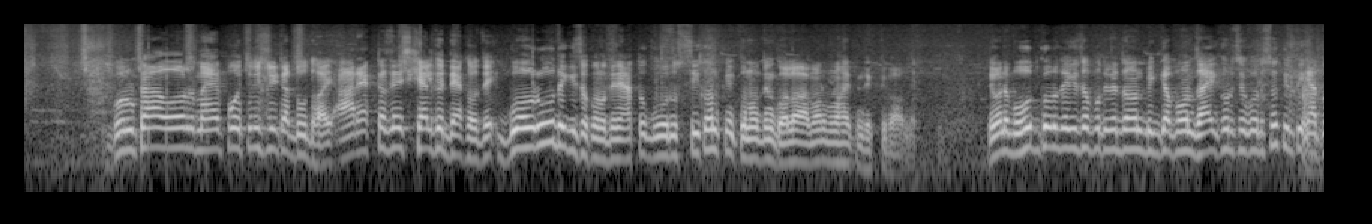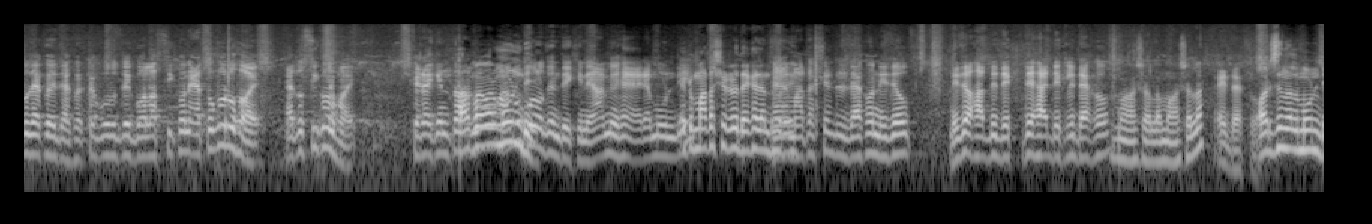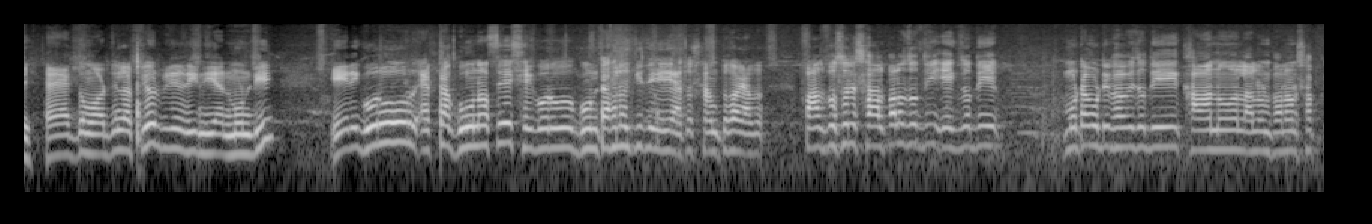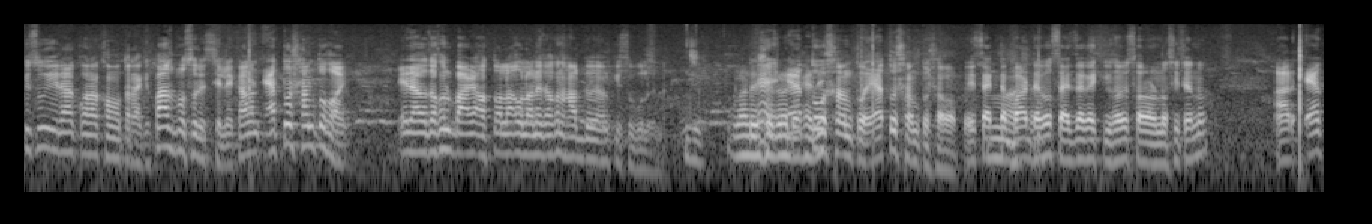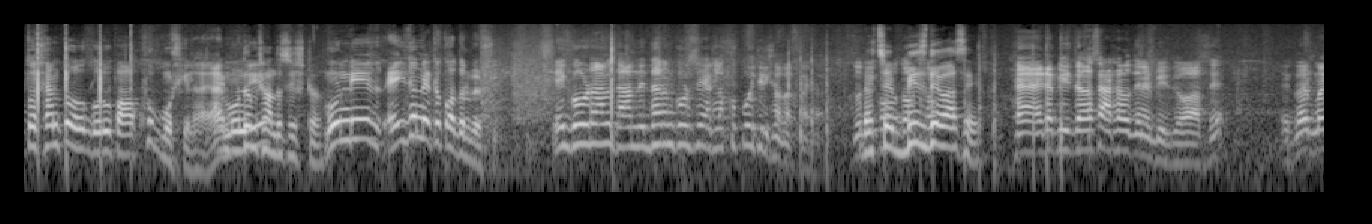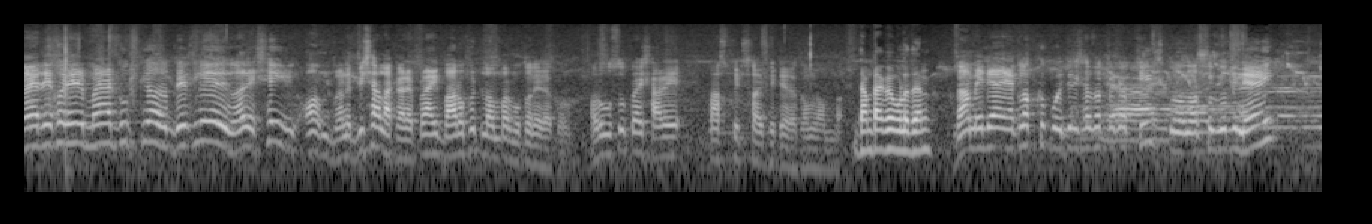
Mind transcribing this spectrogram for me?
গরুটা ওর মায়ের পঁয়ত্রিশ লিটার দুধ হয়। আর একটা জিনিস খেয়াল করে দেখো যে গরু দেখিছো কোনোদিন? এত গরু চিকনকে কোনোদিন গলা? আমার মনে হয় তুমি দেখতে পাও না যেমন বহুত গরু দেখিছো প্রতিবেদন বিজ্ঞাপন যাই করছে করছ কিন্তু এত দেখো দেখো একটা গরু যে গলা চিকন এত গরু হয় এত চিকন হয় সেটা কিন্তু আবার মুন্ডি। কোনোদিন দেখিনি। আমি হ্যাঁ এটা মুন্ডি। একটু মাথা সেটা দেখা দেন হ্যাঁ মাথা সেটা দেখো নিজেও নিজেও হাত দিয়ে দেখতে হয় দেখলে দেখো। মাশাল্লাহ মাশাল্লাহ এই দেখো। অরিজিনাল মুন্ডি। হ্যাঁ একদম অরিজিনাল পিওর ব্রিডের ইন্ডিয়ান মুন্ডি। এর গরুর একটা গুণ আছে সেই গরু গুণটা হলো কি যে এত শান্ত হয়। পাঁচ বছরের সাল পালো যদি এক যদি মোটামুটিভাবে যদি খাওয়ানো লালন পালন সব কিছু এরা করার ক্ষমতা রাখে। পাঁচ বছরের ছেলে কারণ এত শান্ত হয় এরা যখন বাইরে তলা ওলানে যখন হাত দেয় কিছু বলে না। হ্যাঁ, এত শান্ত এত শান্ত স্বভাব। এই একটা বার দেখো চার জায়গায় কীভাবে ছড়ানো ছিটানো। আর এত শান্ত গরু পাওয়া খুব মুশকিল হয়। আর একদম মুন্ডির- শান্তশিষ্ট। মুন্ডির এই জন্য একটু কদর বেশি। এই গরুটা আমি দাম নির্ধারণ করছি এক লক্ষ পঁয়ত্রিশ হাজার টাকা। বীজ দেওয়া আছে। হ্যাঁ এটা বীজ দেওয়া আছে আঠারো দিনের বীজ দেওয়া আছে। এবার মায়ের রেখো এর মায়ের দুধ কি হয়? দেখলে সেই মানে বিশাল আকারে প্রায় বারো ফুট লম্বার মতন এরকম। আর উঁচু প্রায় সাড়ে পাঁচ ফিট ছয় ফিট এরকম লম্বা। দামটা আগে বলে দেন। দাম এটা এক লক্ষ পঁয়ত্রিশ হাজার টাকা ফিক্স কোনো দর্শক যদি নেয়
